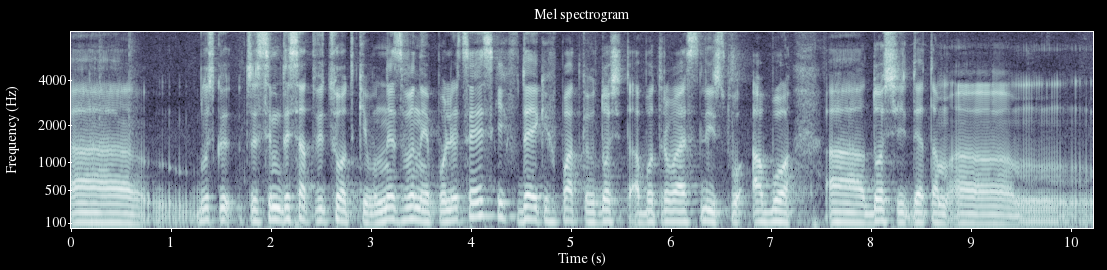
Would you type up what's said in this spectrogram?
Е, Близько це 70% не з вини поліцейських. В деяких випадках досі або триває слідство, або е, досі йде там е, м,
